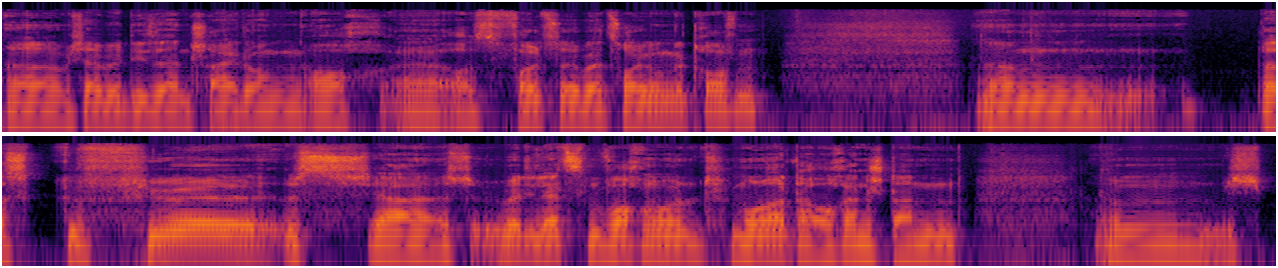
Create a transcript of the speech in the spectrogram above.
Ähm, ich habe diese Entscheidung auch äh, aus vollster Überzeugung getroffen. Ähm, das Gefühl ist ja ist über die letzten Wochen und Monate auch entstanden. Ähm, ich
